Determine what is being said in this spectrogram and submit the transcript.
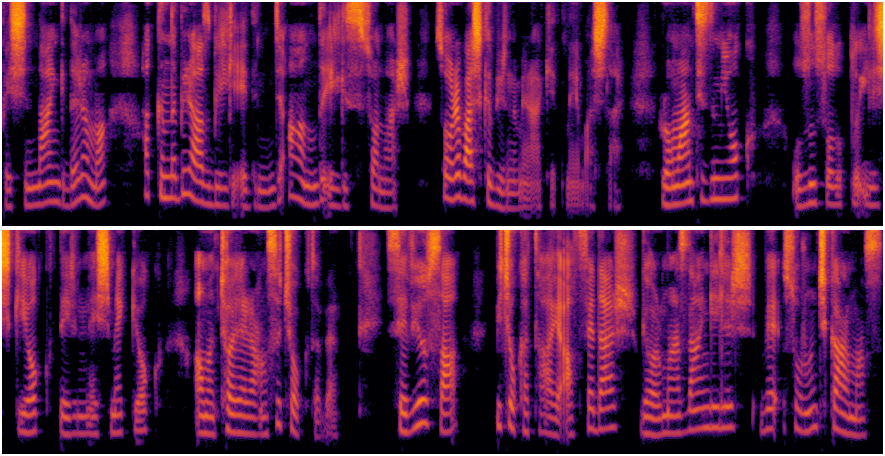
peşinden gider ama hakkında biraz bilgi edinince anında ilgisi söner. Sonra başka birini merak etmeye başlar. Romantizm yok, uzun soluklu ilişki yok, derinleşmek yok ama toleransı çok tabii. Seviyorsa birçok hatayı affeder, görmezden gelir ve sorun çıkarmaz.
